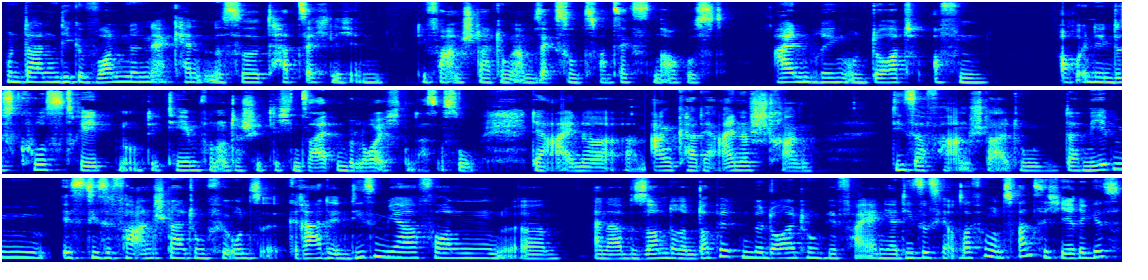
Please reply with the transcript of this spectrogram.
und dann die gewonnenen Erkenntnisse tatsächlich in die Veranstaltung am 26. August einbringen und dort offen auch in den Diskurs treten und die Themen von unterschiedlichen Seiten beleuchten. Das ist so der eine ähm, Anker, der eine Strang dieser Veranstaltung. Daneben ist diese Veranstaltung für uns gerade in diesem Jahr von äh, einer besonderen doppelten Bedeutung. Wir feiern ja dieses Jahr unser 25-jähriges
